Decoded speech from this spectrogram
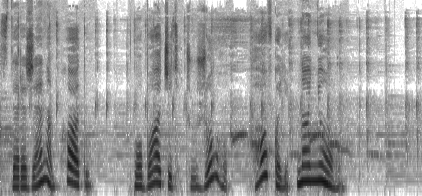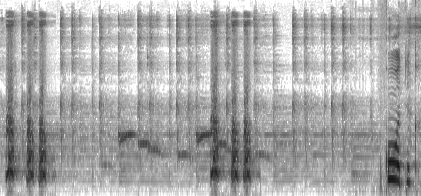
стереже нам хату. Побачить чужого, гавкає на нього. Котик.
